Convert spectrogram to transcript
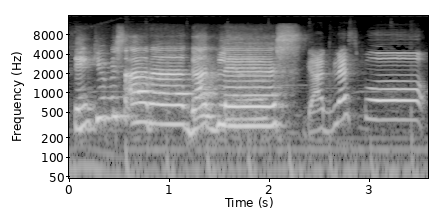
Thank you, Miss Ara. God bless. God bless po.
